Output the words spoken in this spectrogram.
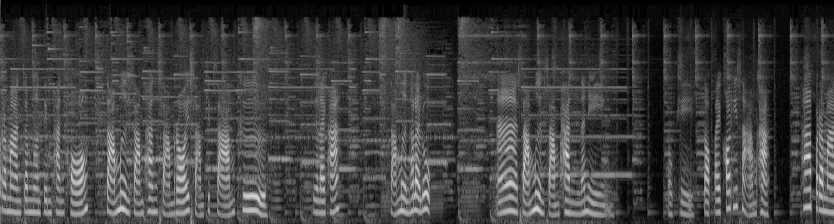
ประมาณจำนวนเต็มพันของ 33,333 คือ คืออะไรคะ 30,000เท่าไหร่ลูก อ่า33,000นั่นเอง โอเค ต่อไปข้อที่3ค่ะค่าประมาณ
